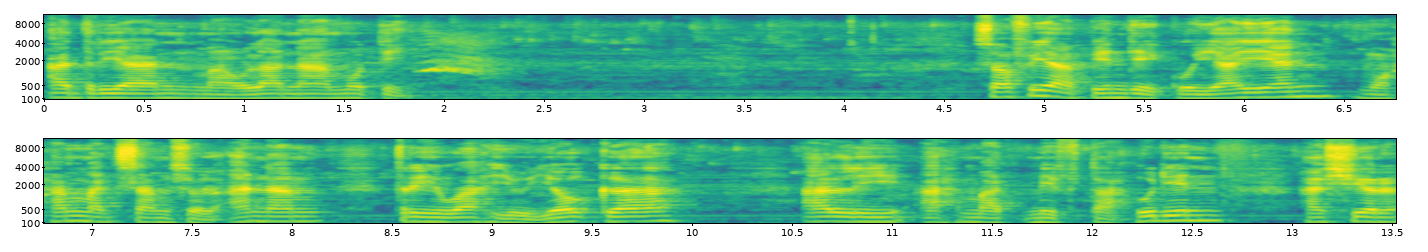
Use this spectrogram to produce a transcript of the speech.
Adrian Maulana Muti. Sofia binti Kuyayen, Muhammad Samsul Anam, Triwahyu Yoga, Ali Ahmad Miftahuddin, Hashir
